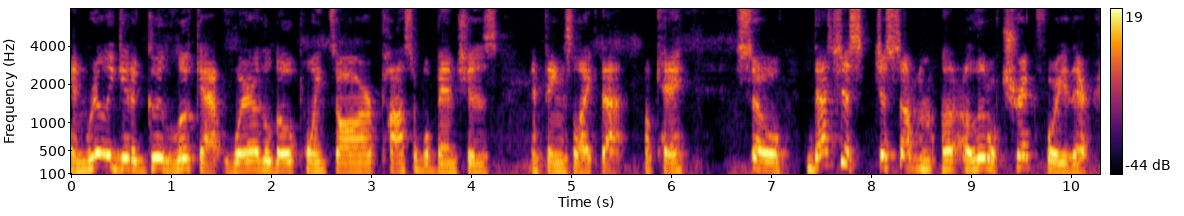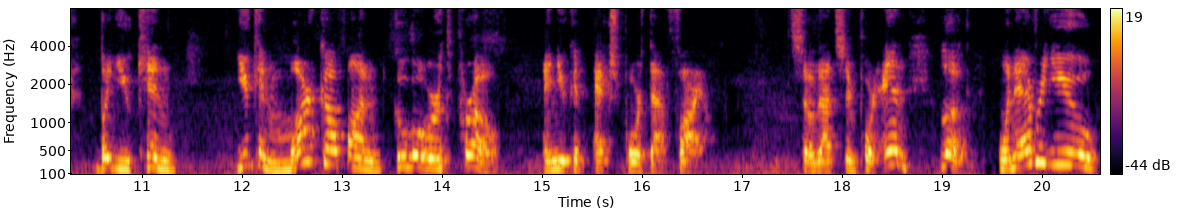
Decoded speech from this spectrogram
and really get a good look at where the low points are, possible benches, and things like that. Okay. So that's just just something a, a little trick for you there. But you can you can mark up on Google Earth Pro and you can export that file. So that's important. And look, whenever you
